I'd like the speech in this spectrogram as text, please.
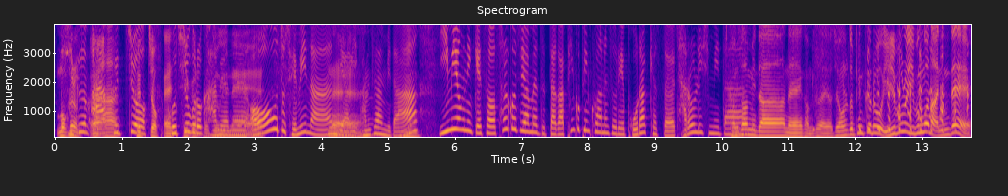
뭐 지금 그런 아, 그쪽 그쪽 네, 그쪽으로 가면은 그쪽이네. 어또 재미난 네. 이야기 감사합니다. 이미영님께서 설거지하며 듣다가 핑크핑크 하는 소리에 보라 켰어요. 잘 어울리십니다. 감사합니다. 네, 감사해요. 제가 오늘도 핑크로 일부러 입은 건 아닌데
